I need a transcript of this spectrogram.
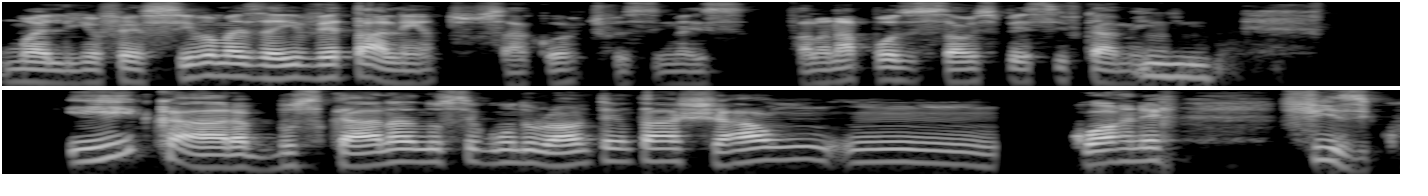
uma linha ofensiva, mas aí ver talento, sacou? Tipo assim, mas falando a posição especificamente. Uhum. E, cara, buscar na- no segundo round tentar achar um, um corner físico.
